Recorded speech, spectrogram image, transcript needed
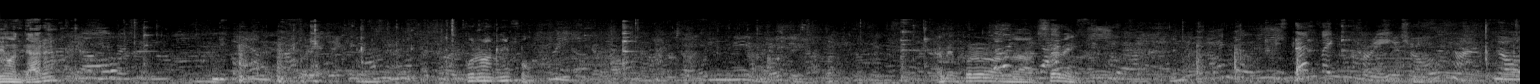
Are you on data? Hindi ko alam. Put it on info. I mean, put it on uh, settings. Is that like free, Joan? Or No.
